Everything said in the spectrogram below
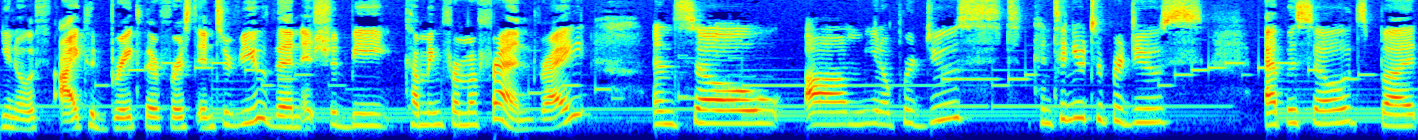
you know if i could break their first interview then it should be coming from a friend right? And so um you know produced continued to produce episodes but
